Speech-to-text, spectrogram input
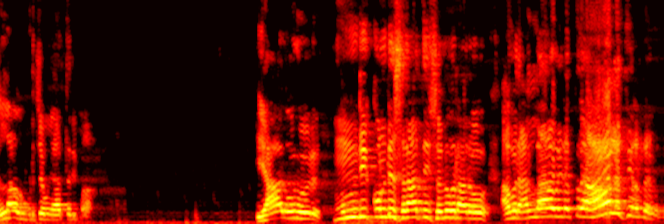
அல்லாவுக்கு பிடிச்சவங்க யார் தெரியுமா? யார் ஒருவர் முந்திக் கொண்டு சிராத்தை சொல்லுகிறாரோ அவர் அல்லாவிடத்துல ஆக சிறந்தவர்.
